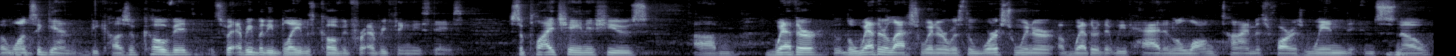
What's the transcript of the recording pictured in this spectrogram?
But once again, because of COVID, it's what everybody blames COVID for everything these days. Supply chain issues, um, weather. The weather last winter was the worst winter of weather that we've had in a long time as far as wind and snow.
